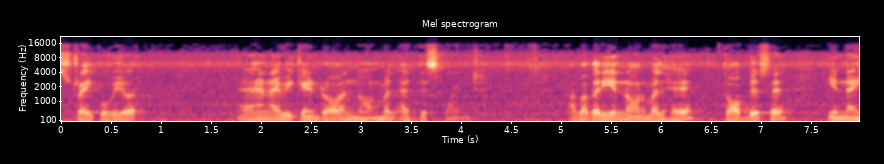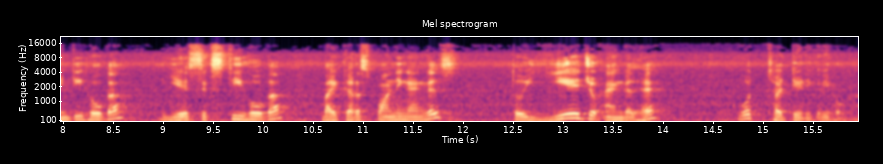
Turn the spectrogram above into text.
स्ट्राइक ओवर योर And I we can draw normal at this point अब अगर ये नॉर्मल है तो ऑब्वियस है, ये 90 होगा, ये 60 होगा बाय करस्पॉन्डिंग एंगल्स तो ये जो एंगल है, वो 30 डिग्री होगा।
